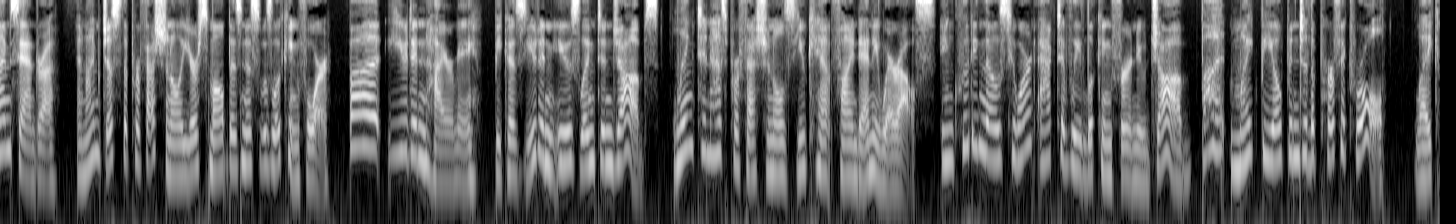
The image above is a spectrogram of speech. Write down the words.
I'm Sandra, and I'm just the professional your small business was looking for. But you didn't hire me because you didn't use LinkedIn jobs. LinkedIn has professionals you can't find anywhere else, including those who aren't actively looking for a new job but might be open to the perfect role, like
